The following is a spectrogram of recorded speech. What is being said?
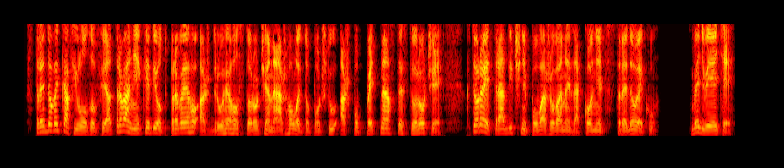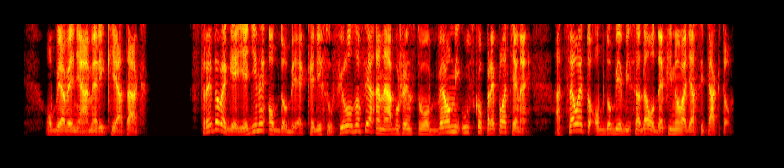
Stredoveká filozofia trvá niekedy od 1. až 2. storočia nášho letopočtu až po 15. storočie, ktoré je tradične považované za koniec stredoveku. Veď viete, objavenie Ameriky a tak – Stredovek je jediné obdobie, kedy sú filozofia a náboženstvo veľmi úzko prepletené a celé to obdobie by sa dalo definovať asi takto.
